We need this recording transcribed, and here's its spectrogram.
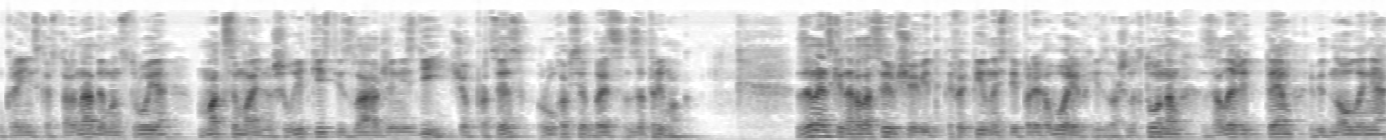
Українська сторона демонструє максимальну швидкість і злагодженість дій, щоб процес рухався без затримок. Зеленський наголосив, що від ефективності переговорів із Вашингтоном залежить темп відновлення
